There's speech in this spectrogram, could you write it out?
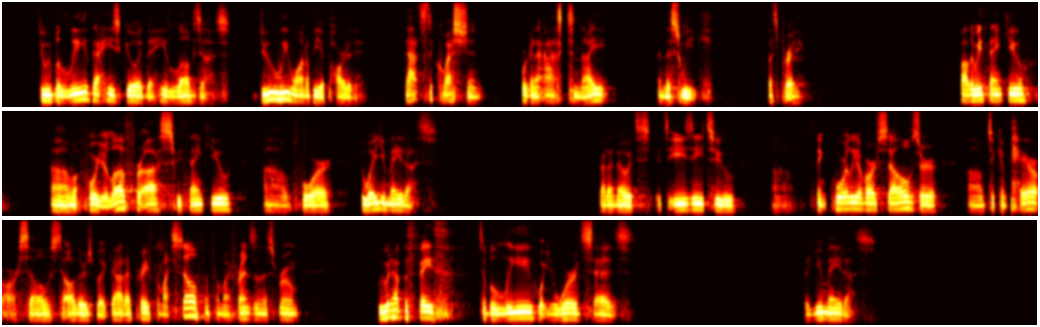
Do we believe that He's good, that He loves us? Do we want to be a part of it? That's the question we're going to ask tonight and this week. Let's pray. Father, we thank you um, for your love for us. We thank you um, for the way you made us. God, I know it's, it's easy to um, think poorly of ourselves or um, to compare ourselves to others, but God, I pray for myself and for my friends in this room, we would have the faith to believe what your word says that you made us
